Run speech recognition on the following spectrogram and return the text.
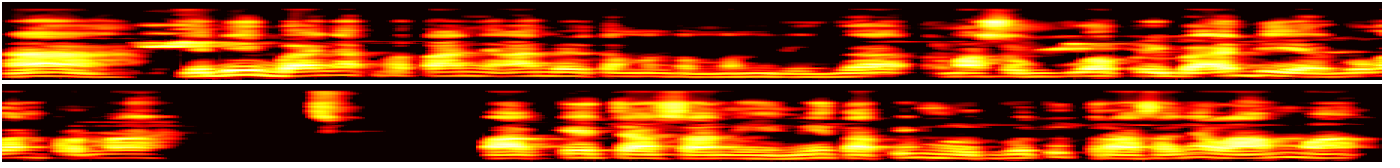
Nah, jadi banyak pertanyaan dari teman-teman juga, termasuk gue pribadi ya. Gue kan pernah pakai casan ini, tapi menurut gue tuh terasanya lama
